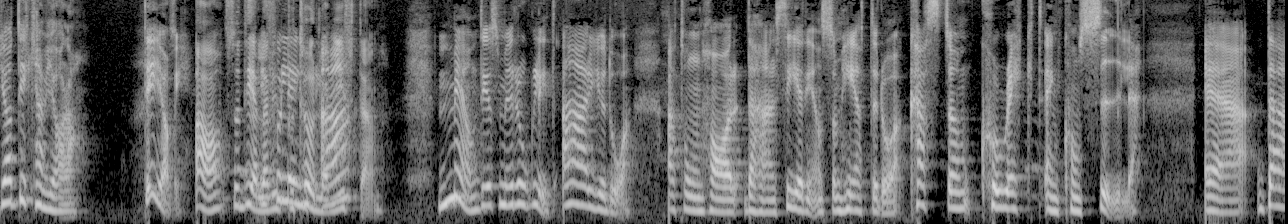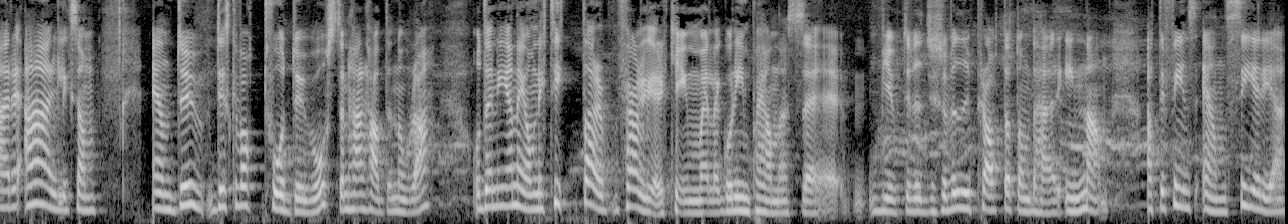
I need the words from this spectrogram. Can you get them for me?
Ja, det kan vi göra. Det gör vi. Ja, så delar Vi vi, på lägga- tullavgiften. Men det som är roligt är ju då att hon har den här serien som heter då Custom Correct and Conceal. Eh, där det är liksom en du, det ska vara två duos, den här hade Nora. Och den ena är om ni tittar, följer Kim eller går in på hennes eh, beautyvideo, så vi har ju pratat om det här innan. Att det finns en serie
